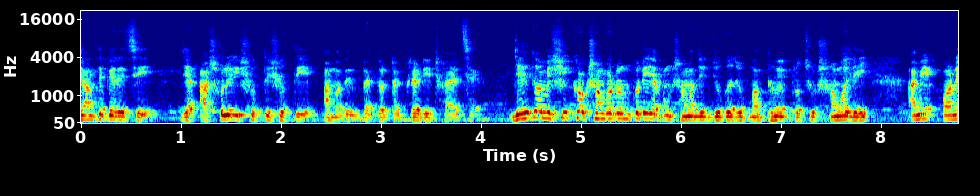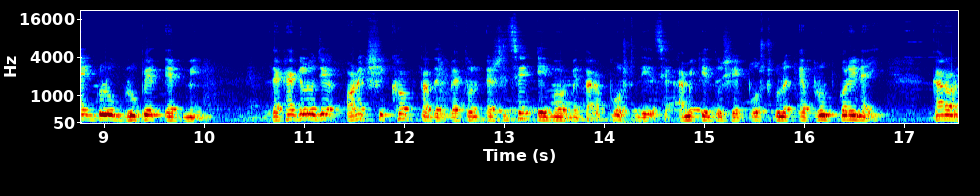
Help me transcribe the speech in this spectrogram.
জানতে পেরেছি যে আসলেই সত্যি সত্যি আমাদের বেতনটা ক্রেডিট হয়েছে। যেহেতু আমি শিক্ষক সংগঠন করি এবং সামাজিক যোগাযোগ মাধ্যমে প্রচুর সময় দিই, আমি অনেকগুলো গ্রুপের অ্যাডমিন দেখা গেল যে অনেক শিক্ষক তাদের বেতন এসেছে, এই মর্মে তারা পোস্ট দিয়েছে। আমি কিন্তু সেই পোস্টগুলো অ্যাপ্রুভ করি নাই, কারণ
